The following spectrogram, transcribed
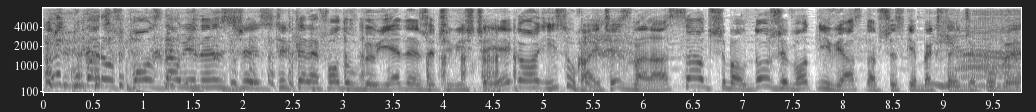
Ale Kuba rozpoznał jeden z, że z tych telefonów, był jeden rzeczywiście jego i słuchajcie, znalazł, otrzymał dożywotni wjazd na wszystkie backstage Kuby.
